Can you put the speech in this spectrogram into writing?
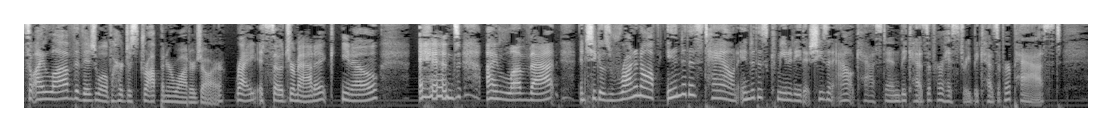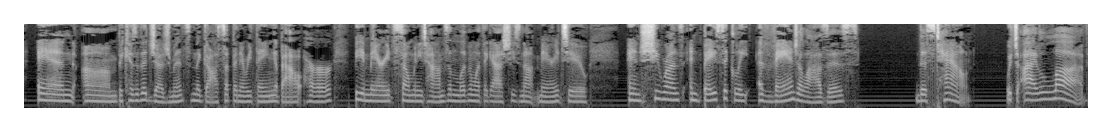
So I love the visual of her just dropping her water jar, right? It's so dramatic, you know? And I love that. And she goes running off into this town, into this community that she's an outcast in because of her history, because of her past, and um, because of the judgments and the gossip and everything about her being married so many times and living with a guy she's not married to. And she runs and basically evangelizes this town, which I love.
